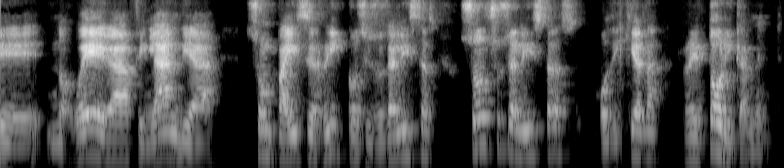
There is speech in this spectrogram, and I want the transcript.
eh, Noruega, Finlandia, son países ricos y socialistas, son socialistas o de izquierda retóricamente.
